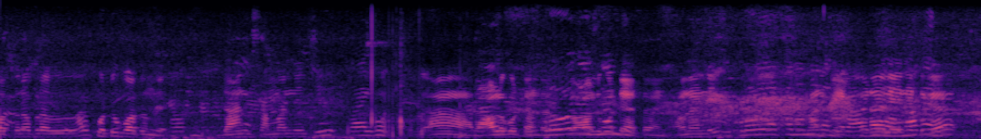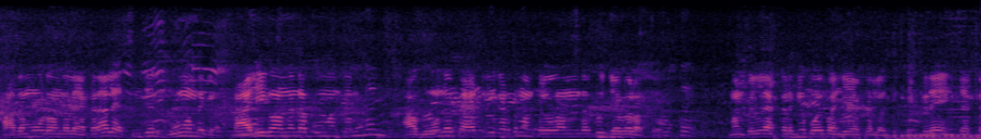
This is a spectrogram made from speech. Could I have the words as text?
వస్తున్నప్పుడల్లా కొట్టుకుపోతుంది. దానికి సంబంధించి రాళ్ళ కొట్టు అంటారు రాళ్ళు కొట్టు వేస్తామండి అవునండి? మనకి ఎక్కడా లేనట్టుగా పదమూడు వందల ఎకరాలు ఎస్ఎన్జర్ భూమి ఉంది ఇక్కడ. ఖాళీగా ఉందండి ఆ భూమి అంతా? ఆ భూమిలో ఫ్యాక్టరీ కడితే మన పిల్లలందరికీ ఉద్యోగాలు వస్తాయి. మన పిల్లలు ఎక్కడికే పోయి పని చేయక్కర్లేదు. ఇక్కడే ఇంచక్క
